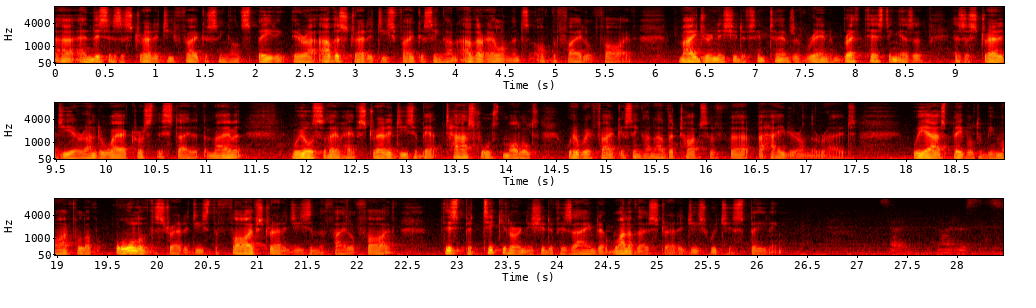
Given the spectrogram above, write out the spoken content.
uh, and this is a strategy focusing on speeding. There are other strategies focusing on other elements of the Fatal Five. Major initiatives in terms of random breath testing as a, as a strategy are underway across this state at the moment. We also have strategies about task force models where we're focusing on other types of uh, behaviour on the roads. We ask people to be mindful of all of the strategies, the five strategies in the Fatal Five. This particular initiative is aimed at one of those strategies, which is speeding. So motorists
